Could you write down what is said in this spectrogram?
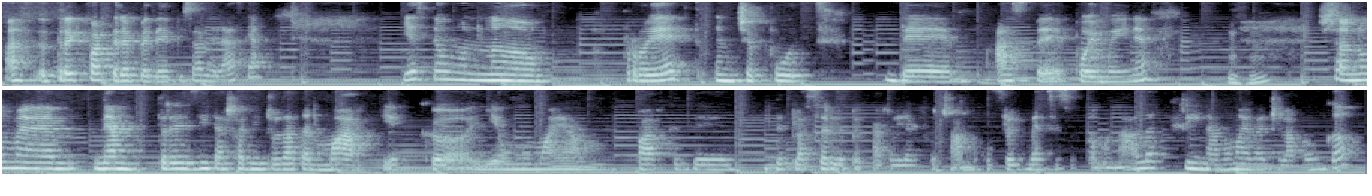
asta, trec foarte repede episoadele astea. Este un uh, proiect început de azi pe poi mâine. Uh-huh. Și anume, ne-am trezit așa dintr-o dată în martie că eu nu mai am parte de deplasările pe care le făceam cu frecvență săptămânală. Crina nu mai merge la muncă.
